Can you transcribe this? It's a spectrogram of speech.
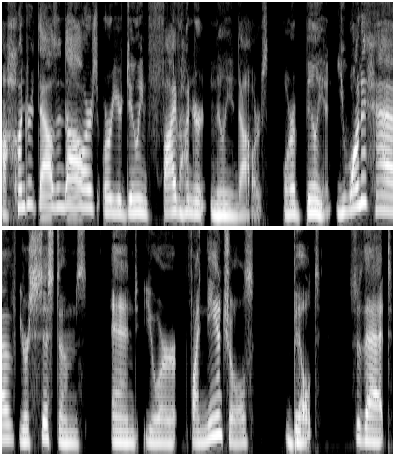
$100,000 or you're doing $500 million or a billion, you want to have your systems and your financials built so that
